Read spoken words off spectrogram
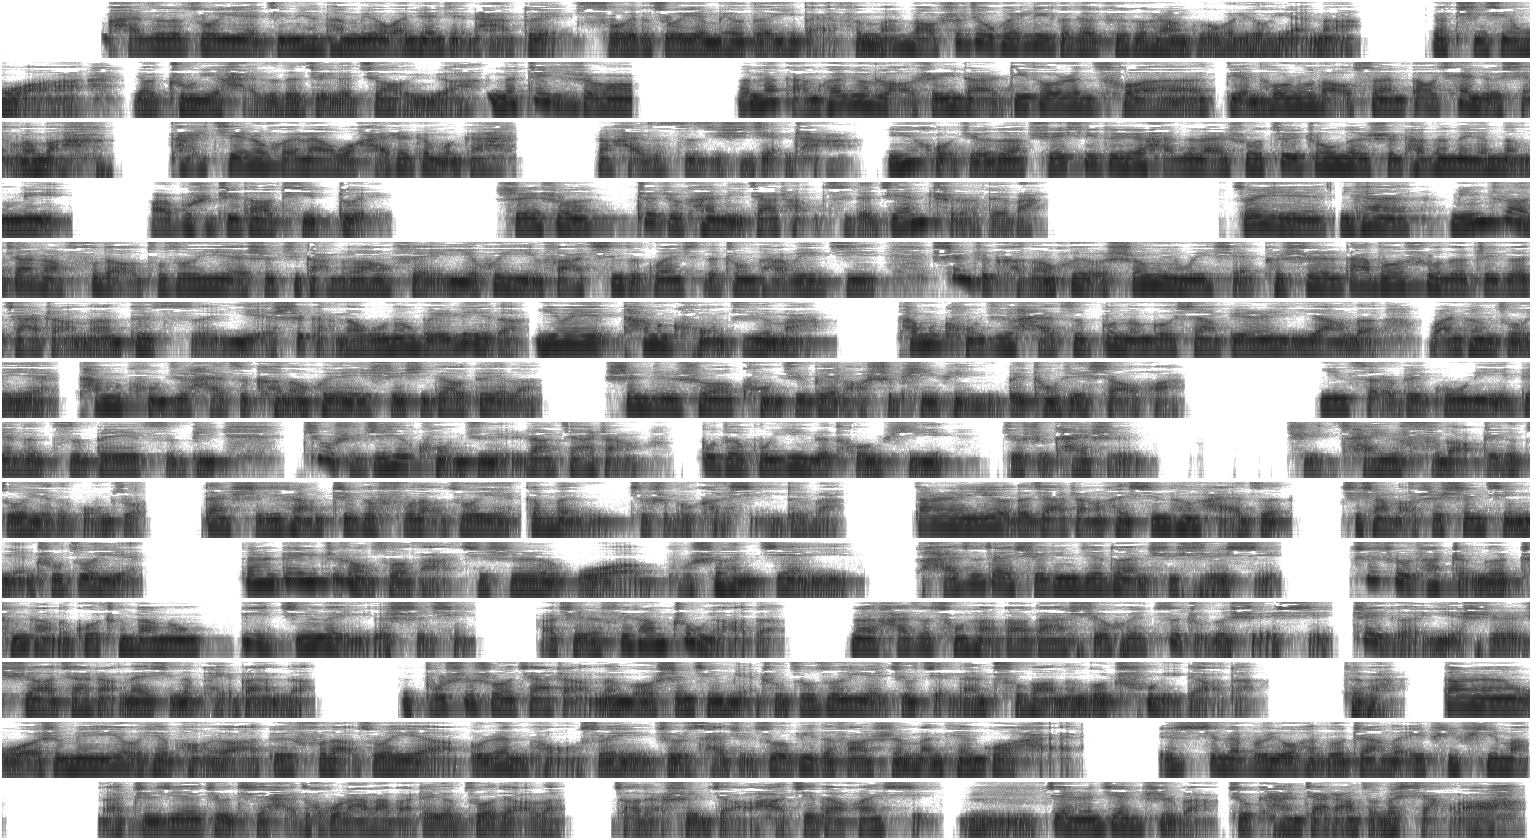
孩子的作业今天他没有完全检查对，所谓的作业没有得一百分嘛，老师就会立刻在 QQ 上给我留言呐，要提醒我啊，要注意孩子的这个教育啊。那这时候，那赶快就老实一点，低头认错，点头如捣蒜，道歉就行了嘛。但是接着回来，我还是这么干，让孩子自己去检查，因为我觉得学习对于孩子来说，最终的是他的那个能力，而不是这道题对。所以说，这就看你家长自己的坚持了，对吧？所以你看，明知道家长辅导做作业是巨大的浪费，也会引发亲子关系的重大危机，甚至可能会有生命危险。可是大多数的这个家长呢，对此也是感到无能为力的，因为他们恐惧嘛，他们恐惧孩子不能够像别人一样的完成作业，他们恐惧孩子可能会学习掉队了，甚至说恐惧被老师批评、被同学笑话。因此而被孤立，变得自卑自闭，就是这些恐惧让家长不得不硬着头皮，就是开始去参与辅导这个作业的工作。但实际上，这个辅导作业根本就是不可行，对吧？当然，也有的家长很心疼孩子，去向老师申请免除作业。但是对于这种做法，其实我不是很建议。孩子在学龄阶段去学习，这就是他整个成长的过程当中必经的一个事情，而且是非常重要的。那孩子从小到大学会自主的学习，这个也是需要家长耐心的陪伴的，不是说家长能够申请免除做作业就简单粗暴能够处理掉的，对吧？当然，我身边也有些朋友啊，对辅导作业啊不认同，所以就是采取作弊的方式瞒天过海。现在不是有很多这样的 A P P 吗？啊，直接就替孩子呼啦啦把这个做掉了，早点睡觉哈，皆大欢喜。嗯，见仁见智吧，就看家长怎么想了啊。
